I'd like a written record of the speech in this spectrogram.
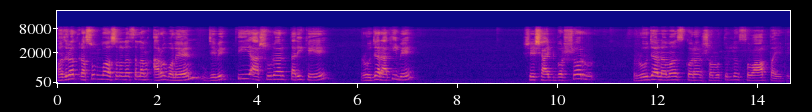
হজরত রাসুল্লাহ সাল্লাহ সাল্লাম আরও বলেন, যে ব্যক্তি আশুরার তারিখে রোজা রাখিবে, সে ষাট বৎসর রোজা নামাজ করার সমতুল্য সওয়াব পাইবে।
